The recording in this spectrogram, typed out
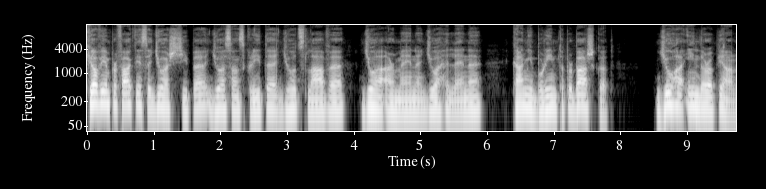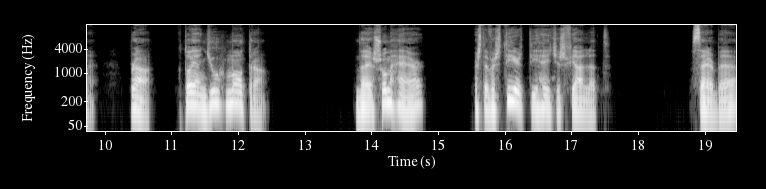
Kjo vjen për faktin se gjuha shqipe, gjuha sanskrite, gjuhët sllave, gjuha armene, gjuha helene kanë një burim të përbashkët, gjuha indoeuropiane. Pra, këto janë gjuhë motra. Dhe shumë herë është e vështirë t'i heqësh fjalët serbe,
